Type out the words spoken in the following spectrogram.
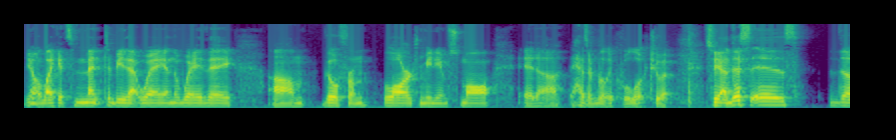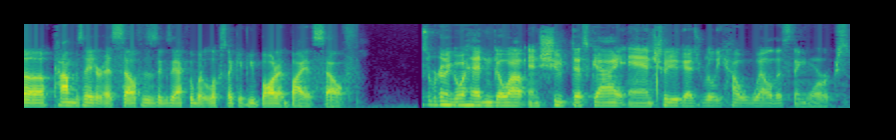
you know, like it's meant to be that way and the way they um, go from large, medium, small. It uh, has a really cool look to it. So yeah, this is the compensator itself. This is exactly what it looks like if you bought it by itself. So we're to go ahead and go out and shoot this guy and show you guys really how well this thing works.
